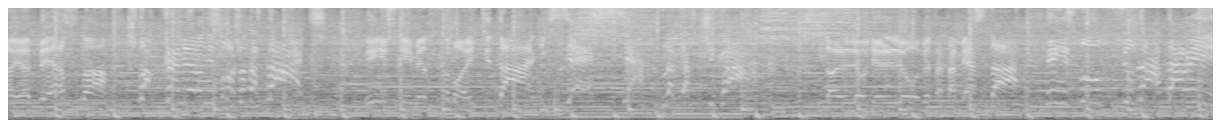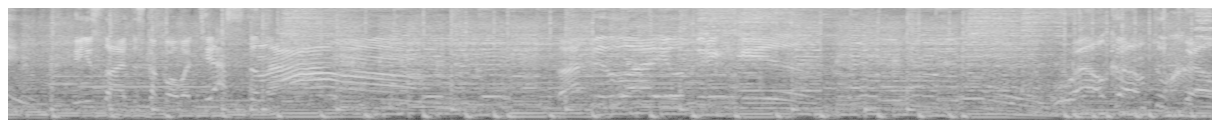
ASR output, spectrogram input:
такая бездна, что камера не сможет достать И не снимет свой Титаник здесь, на ковчегах. Но люди любят это место и несут сюда дары И не знают, из какого теста нам Отбивают грехи. Welcome to hell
